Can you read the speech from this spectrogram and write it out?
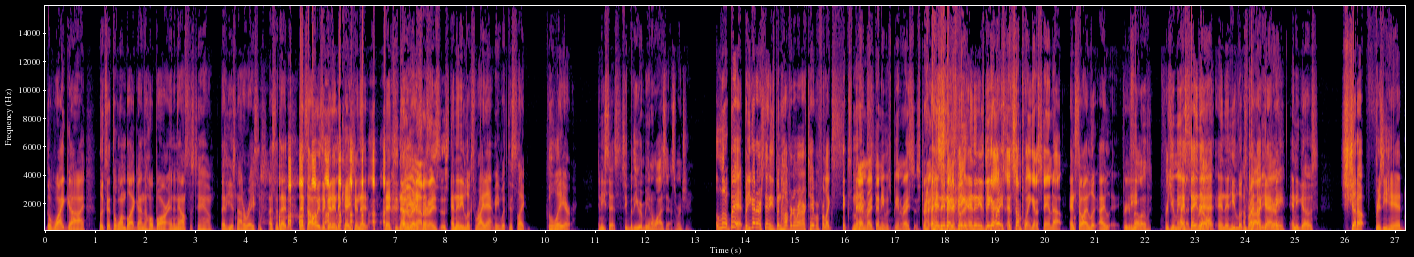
the white guy looks at the one black guy in the whole bar and announces to him that he is not a racist. I said that that's always a good indication that that's not, a racist. not a racist. And then he looks right at me with this like glare and he says, "See, but you were being a wise ass, weren't you?" A little bit, but you got to understand he's been hovering around our table for like six minutes. And right then he was being racist, right? And then he was being, and then he was being gotta, racist. At some point, you got to stand up. And so I look, I for your he, fellow, for humanity. I say really. that, and then he looks I'm right back you, at Gary. me, and he goes, "Shut up, frizzy head."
